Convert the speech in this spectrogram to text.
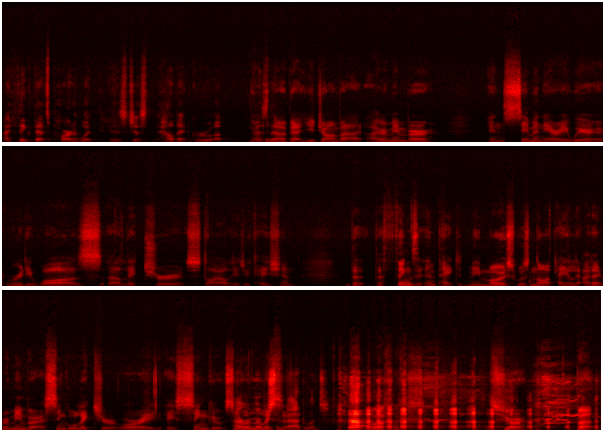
I think that's part of what is just how that grew up. I don't that- know about you, John, but I, I remember in seminary where it really was a lecture style education. The, the things that impacted me most was not a I don't remember a single lecture or a, a single I remember lesson. some bad ones. sure. But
